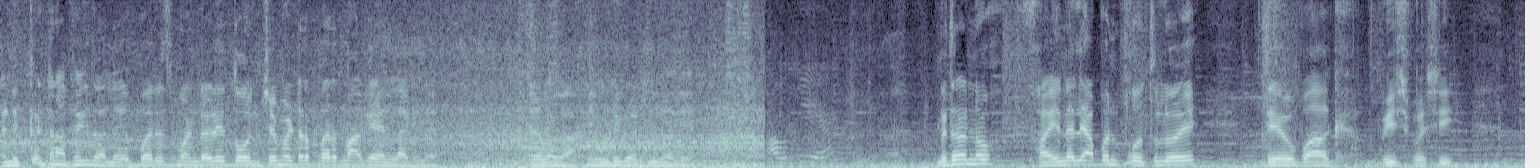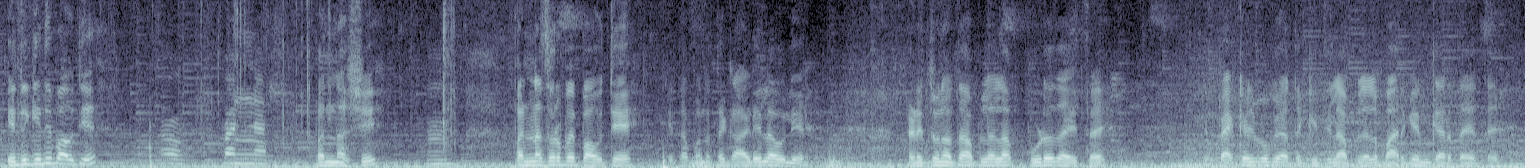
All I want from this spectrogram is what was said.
आणि इतकं ट्रॅफिक झालं आहे बरीच मंडळी दोनशे मीटर परत मागे यायला लागलं. आहे हे बघा एवढी गर्दी झाली. आहे मित्रांनो फायनली आपण पोचलो आहे देवबाग बीचपाशी इथे किती पावती आहे? पन्नास. पन्नासशे पन्नास रुपये पावते आहे. इथं आपण आता गाडी लावली आहे. आणि इथून आता आपल्याला पुढं जायचं आहे ते पॅकेज बघूया आता कितीला आपल्याला बार्गेन करता येतं आहे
